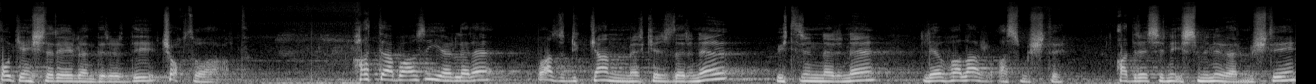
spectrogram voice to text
o gençleri evlendirirdi. Çok dua aldı. Hatta bazı yerlere, bazı dükkan merkezlerine, vitrinlerine levhalar asmıştı. Adresini, ismini vermişti.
